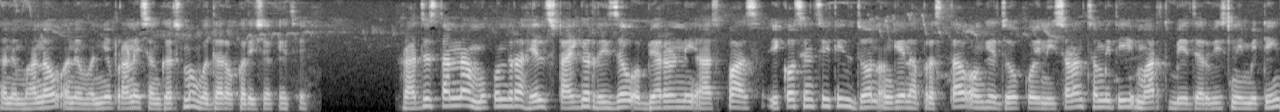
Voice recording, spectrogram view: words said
અને માનવ અને વન્ય પ્રાણી સંઘર્ષમાં વધારો કરી શકે છે. રાજસ્થાનના મુકુંદરા હિલ્સ ટાઈગર રિઝર્વ અભયારણ્યની આસપાસ ઇકો સેન્સિટિવ ઝોન અંગેના પ્રસ્તાવ અંગે જો કોઈ નિષ્ણાંત સમિતિ માર્ચ બે હજાર વીસની મિટિંગ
